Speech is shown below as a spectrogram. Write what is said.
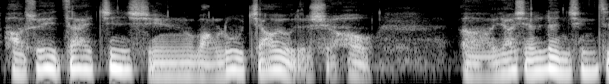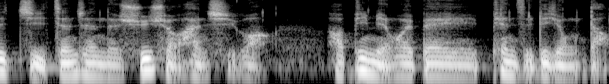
好，所以在进行网络交友的时候。呃，要先认清自己真正的需求和期望，好避免会被骗子利用到。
